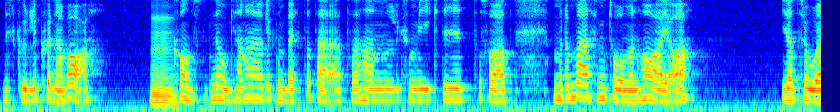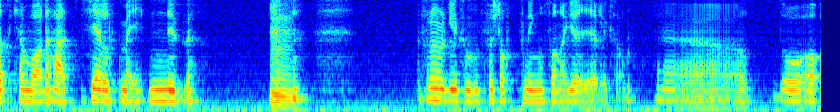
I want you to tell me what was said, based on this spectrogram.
det skulle kunna vara. Mm. Konstigt nog, han har liksom berättat här att han liksom gick dit och sa att men de här symptomen har jag. Jag tror att det kan vara det här, hjälp mig nu. Mm. För då är det liksom förstoppning och sådana grejer liksom. Eh, då,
